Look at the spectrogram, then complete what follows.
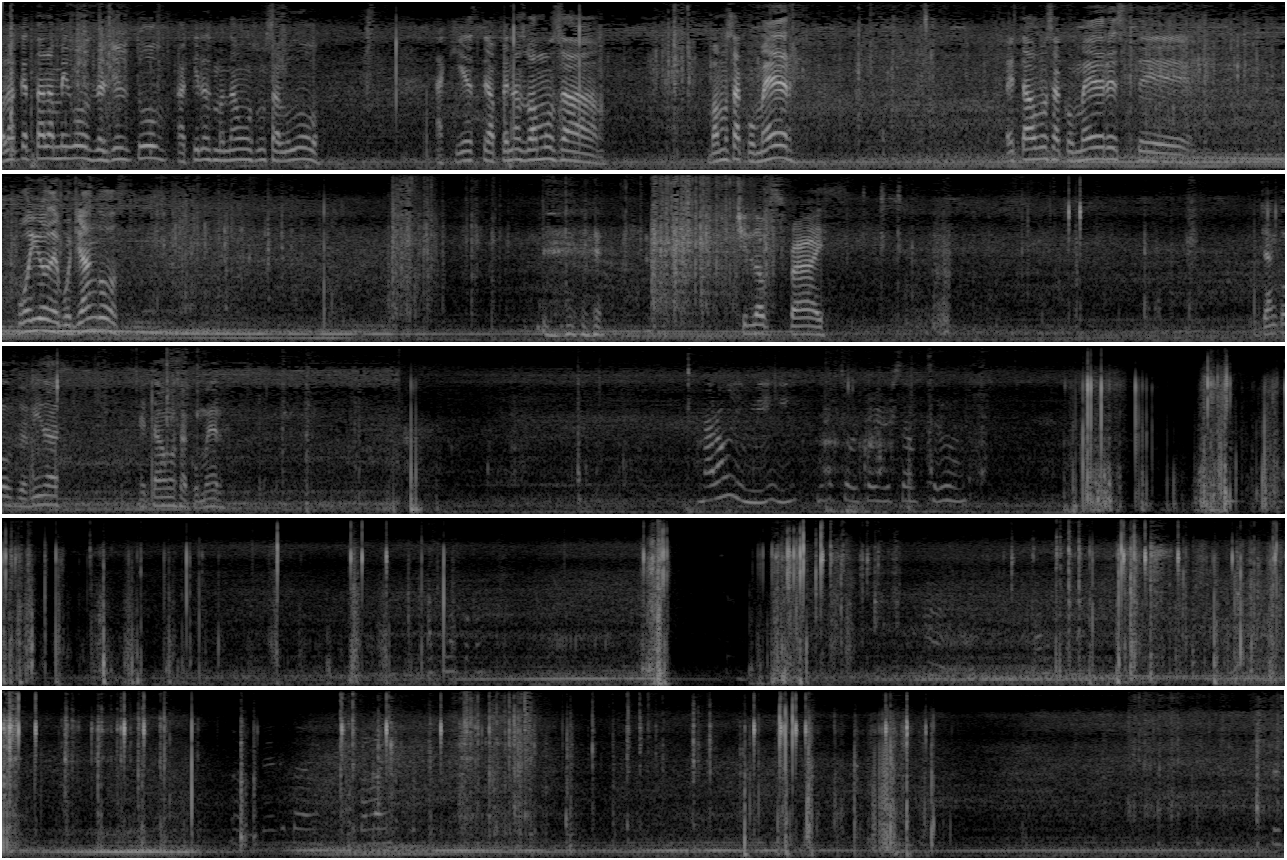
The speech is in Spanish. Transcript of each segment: Hola, ¿qué tal amigos del YouTube? Aquí les mandamos un saludo. Aquí este apenas vamos a vamos a comer. Ahorita vamos a comer este pollo de boyangos. She fries. Boyangos, bebidas. Ahorita vamos a comer. Not only me, you have to record yourself too.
